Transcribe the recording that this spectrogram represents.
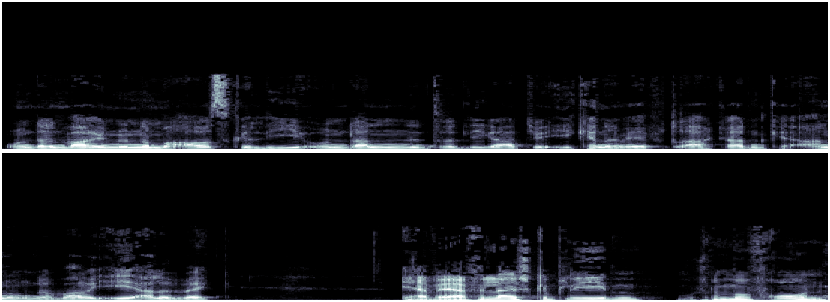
und dann war ich nur noch mal ausgeliehen und dann in der Drittliga hat ja eh keiner mehr Vertrag gehabt, keine Ahnung, da war ich eh alle weg. Er wäre vielleicht geblieben, muss ich nicht mehr freuen.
